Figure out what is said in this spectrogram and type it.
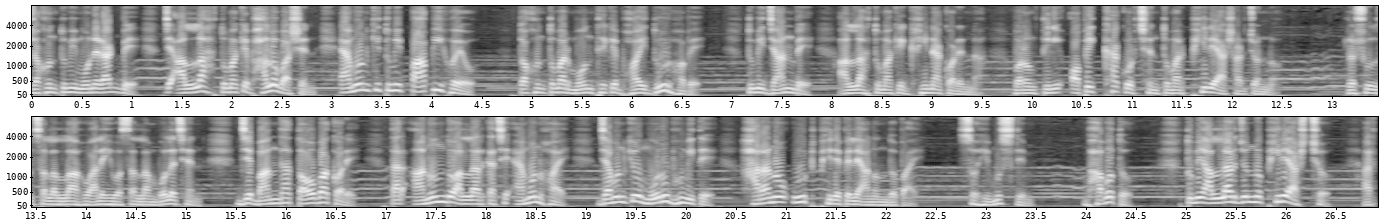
যখন তুমি মনে রাখবে যে আল্লাহ তোমাকে ভালোবাসেন এমনকি তুমি পাপী হয়েও, তখন তোমার মন থেকে ভয় দূর হবে। তুমি জানবে আল্লাহ তোমাকে ঘৃণা করেন না, বরং তিনি অপেক্ষা করছেন তোমার ফিরে আসার জন্য। রসুল সাল্লাহ আলহি ওয়াসাল্লাম বলেছেন যে বান্দা তওবা করে, তার আনন্দ আল্লাহর কাছে এমন হয় যেমন কেউ মরুভূমিতে হারানো উট ফিরে পেলে আনন্দ পায়। সহি মুসলিম। ভাবো তো, তুমি আল্লাহর জন্য ফিরে আসছো আর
